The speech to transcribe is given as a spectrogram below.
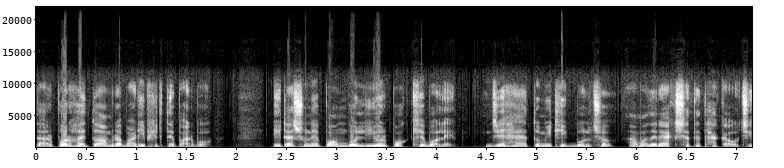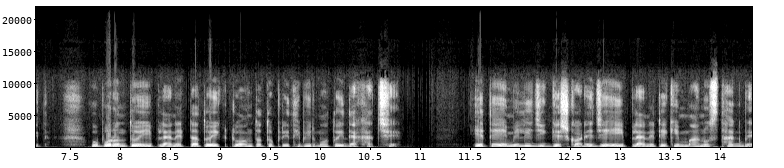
তারপর হয়তো আমরা বাড়ি ফিরতে পারব। এটা শুনে পম্ব লিওর পক্ষে বলে, যে হ্যাঁ তুমি ঠিক বলছো, আমাদের একসাথে থাকা উচিত। উপরন্তু এই প্ল্যানেটটা তো একটু অন্তত পৃথিবীর মতোই দেখাচ্ছে। এতে এমিলি জিজ্ঞেস করে যে এই প্ল্যানেটে কি মানুষ থাকবে?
